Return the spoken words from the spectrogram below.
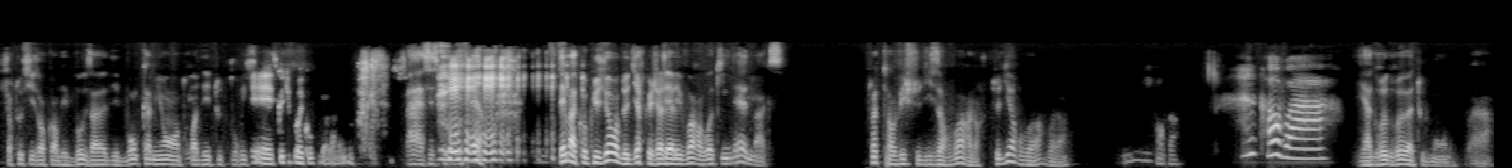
Surtout s'ils ont encore des beaux, euh, des bons camions en 3D toutes pourris. Et est-ce que tu pourrais conclure là maintenant? Bah c'est ce que je vais faire. C'était ma conclusion de dire que j'allais aller voir Walking Dead, Max. Toi, t'as envie que je te dise au revoir, alors je te dis au revoir, voilà. Enfin. Au revoir. Et à greu à tout le monde, voilà.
